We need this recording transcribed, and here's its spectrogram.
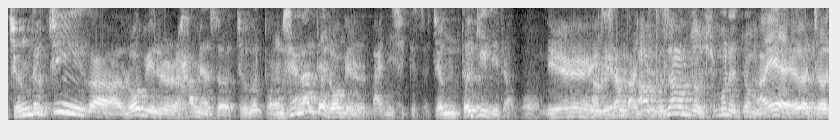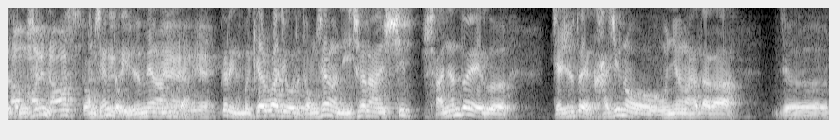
정덕진이가 로비를 하면서 저거 동생한테 로비를 많이 시켰어. 정덕일이라고. 예. 아, 그 예. 사람도 아주 아, 그 사람도 신문에 좀 아 예 저 나- 동생 많이 나왔어. 동생도 정덕이. 유명합니다. 예, 예. 그리고 뭐 결과적으로 동생은 2014년도에 그 제주도에 카지노 운영하다가 저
